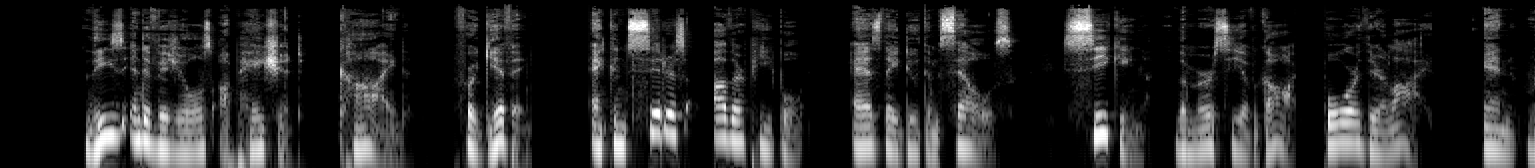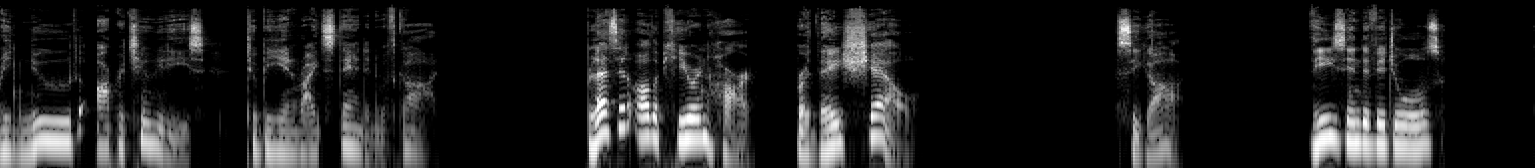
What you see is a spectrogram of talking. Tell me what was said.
These individuals are patient, kind, forgiving, and considers other people as they do themselves, seeking the mercy of God for their lives and renewed opportunities to be in right standing with God. Blessed are the pure in heart, for they shall see God. These individuals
